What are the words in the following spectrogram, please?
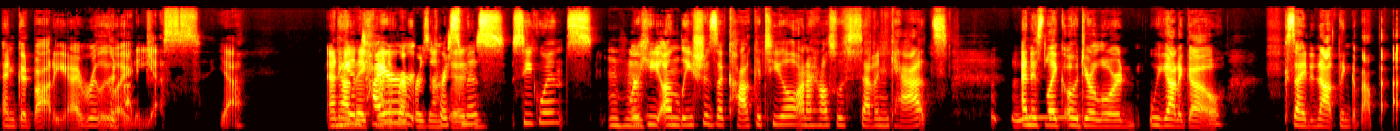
and Goodbody. I really like yes. Yeah and the how entire kind of Christmas sequence mm-hmm. where he unleashes a cockatiel on a house with seven cats and is like, "Oh dear lord, we got to go." Cuz I did not think about that.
